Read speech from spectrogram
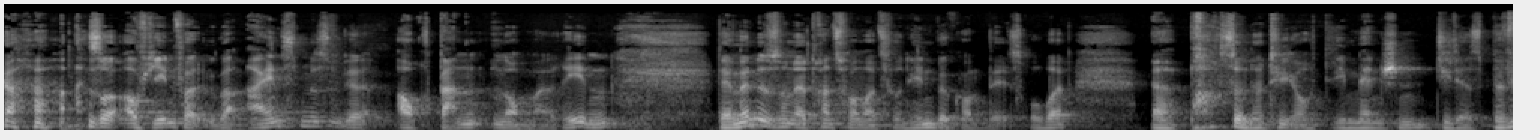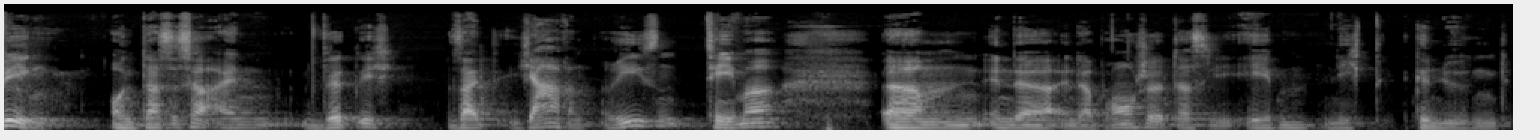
Ja, also auf jeden Fall über eins müssen wir auch dann nochmal reden. Denn wenn du so eine Transformation hinbekommen willst, Robert, äh, brauchst du natürlich auch die Menschen, die das bewegen. Und das ist ja ein wirklich seit Jahren Riesenthema ähm, in, der, in der Branche, dass sie eben nicht genügend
